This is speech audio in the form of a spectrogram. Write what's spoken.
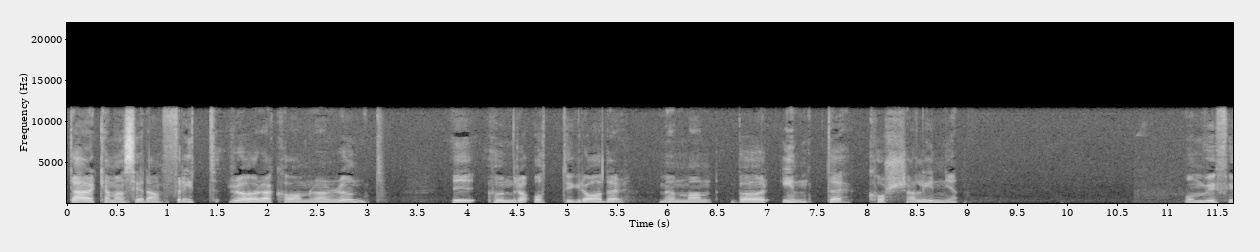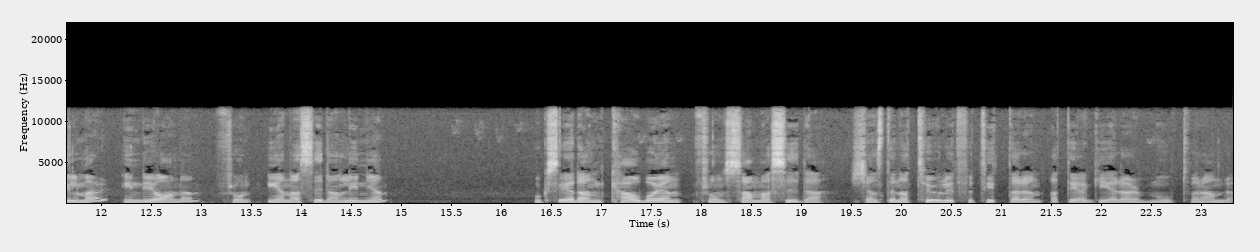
Där kan man sedan fritt röra kameran runt i 180 grader, men man bör inte korsa linjen. Om vi filmar indianen från ena sidan linjen och sedan cowboyen från samma sida känns det naturligt för tittaren att de agerar mot varandra.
